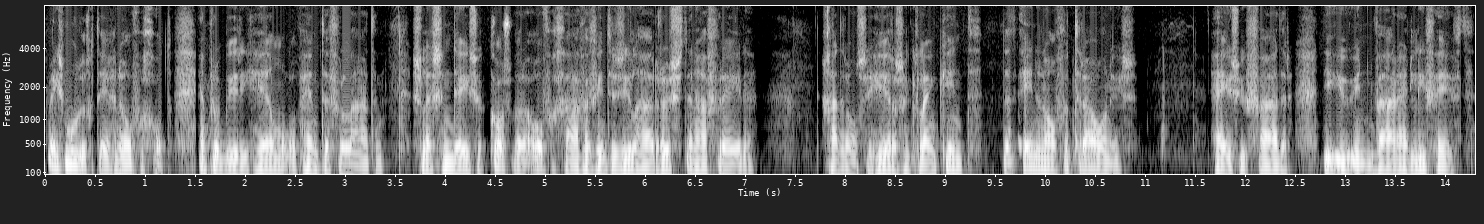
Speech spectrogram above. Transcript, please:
Wees moedig tegenover God en probeer die helemaal op Hem te verlaten. Slechts in deze kostbare overgave vindt de ziel haar rust en haar vrede. Ga naar onze Heer als een klein kind, dat een en al vertrouwen is. Hij is uw Vader, die u in waarheid lief heeft.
